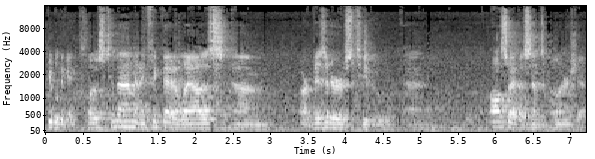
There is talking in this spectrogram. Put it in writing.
people to get close to them, and I think that allows um, our visitors to uh, also have a sense of ownership.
